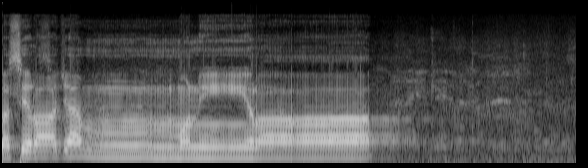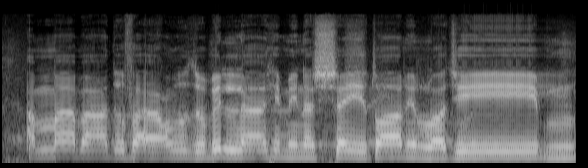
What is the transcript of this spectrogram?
وسراجا منيرا. أما بعد فأعوذ بالله من الشيطان الرجيم.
